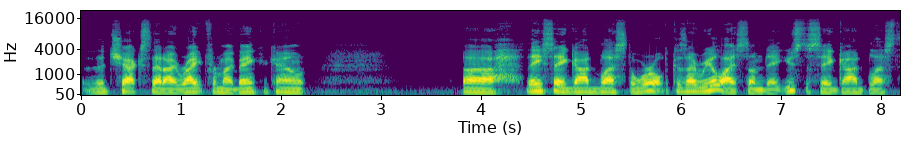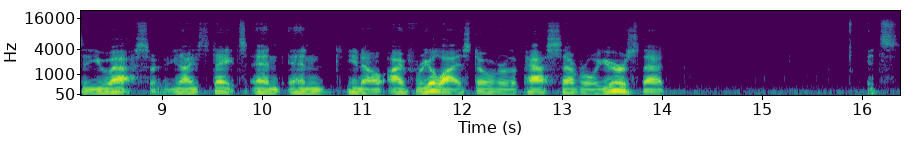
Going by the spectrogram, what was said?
the checks that i write for my bank account uh, they say God bless the world because I realized someday it used to say God bless the U.S. or the United States, and and you know I've realized over the past several years that it's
